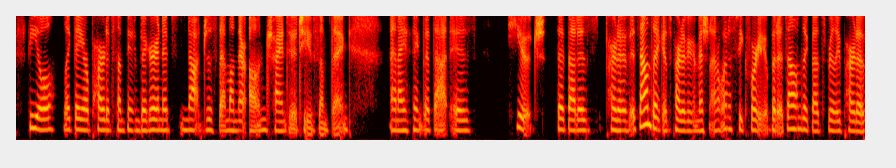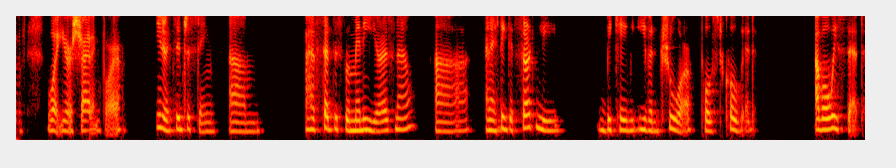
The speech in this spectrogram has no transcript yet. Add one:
feel like they are part of something bigger and it's not just them on their own trying to achieve something and i think that that is huge that that is part of it sounds like it's part of your mission i don't want to speak for you but it sounds like that's really part of what you're striving for you know it's interesting um, i have said this for many years now uh, and i think it certainly became even truer post covid i've always said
